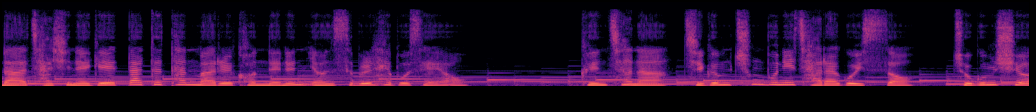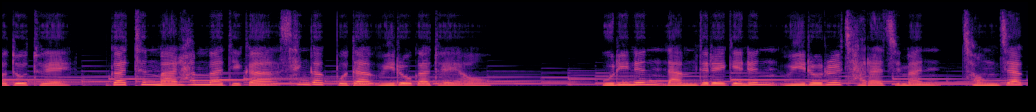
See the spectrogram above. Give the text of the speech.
나 자신에게 따뜻한 말을 건네는 연습을 해보세요. 괜찮아. 지금 충분히 잘하고 있어. 조금 쉬어도 돼. 같은 말 한마디가 생각보다 위로가 돼요. 우리는 남들에게는 위로를 잘하지만 정작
